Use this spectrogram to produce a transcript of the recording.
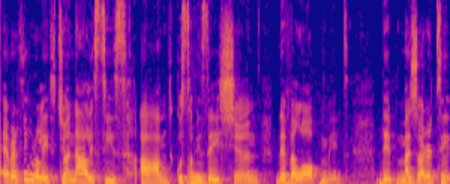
everything related to analysis, um, customization, development, the majority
